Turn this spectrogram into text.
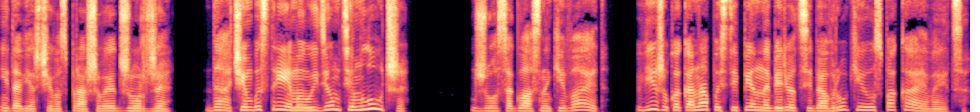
Недоверчиво спрашивает Джорджия. Да, чем быстрее мы уйдем, тем лучше. Джо согласно кивает. Вижу, как она постепенно берет себя в руки и успокаивается.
